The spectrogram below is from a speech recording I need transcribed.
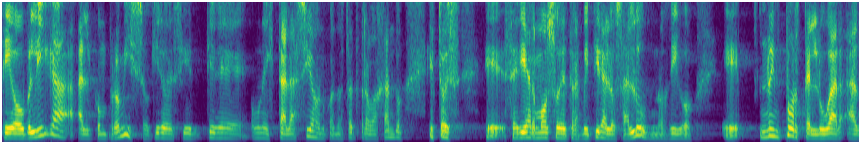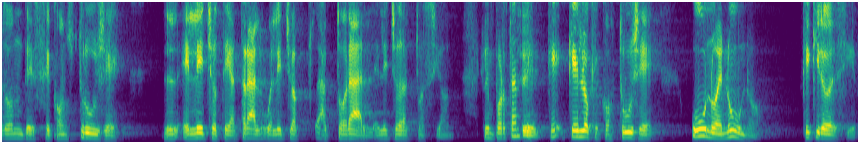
te obliga al compromiso, quiero decir, tiene una instalación cuando está trabajando. Esto es, eh, sería hermoso de transmitir a los alumnos, digo, eh, no importa el lugar a donde se construye el, hecho teatral o el hecho actoral, el hecho de actuación. Lo importante es qué, qué es lo que construye uno en uno. ¿Qué quiero decir?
